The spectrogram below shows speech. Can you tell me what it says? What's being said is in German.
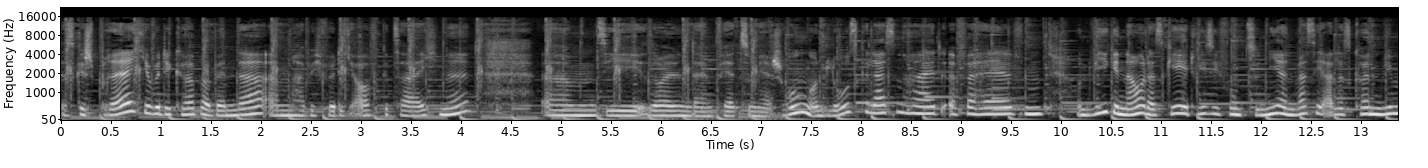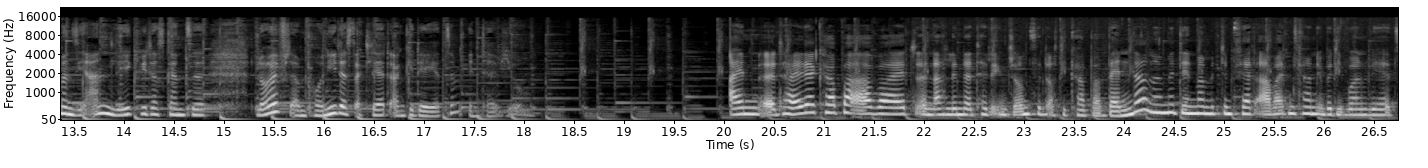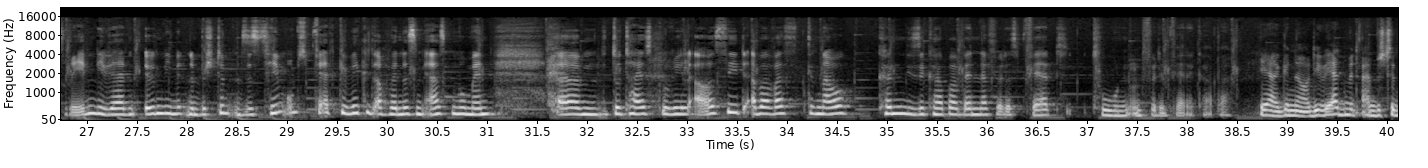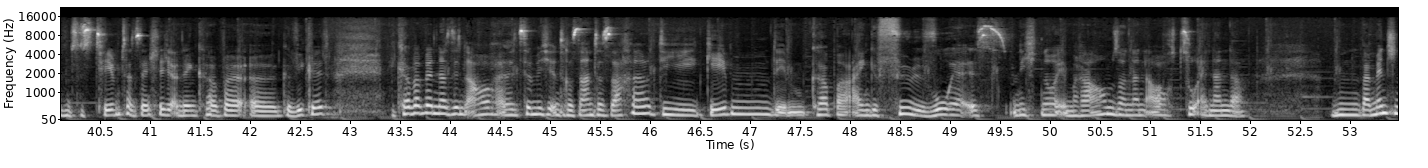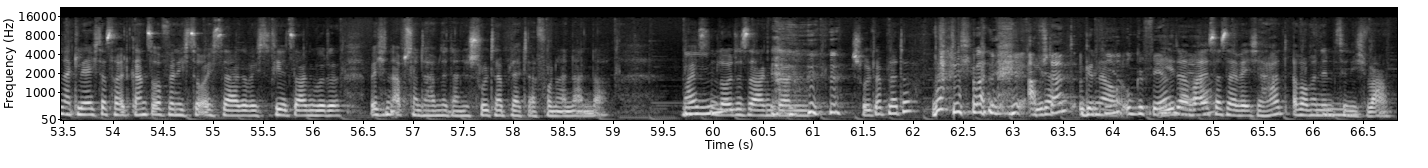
Das Gespräch über die Körperbänder ähm, habe ich für dich aufgezeichnet. Ähm, sie sollen deinem Pferd zu mehr Schwung und Losgelassenheit äh, verhelfen. Und wie genau das geht, wie sie funktionieren, was sie alles können, wie man sie anlegt, wie das Ganze läuft am Pony, das erklärt Anke dir jetzt im Interview. Ein äh, Teil der Körperarbeit äh, nach Linda Telling-Jones sind auch die Körperbänder, ne, mit denen man mit dem Pferd arbeiten kann. Über die wollen wir jetzt reden. Die werden irgendwie mit einem bestimmten System ums Pferd gewickelt, auch wenn es im ersten Moment ähm, total skurril aussieht. Aber was genau können diese Körperbänder für das Pferd tun und für den Pferdekörper? Ja, genau. Die werden mit einem bestimmten System tatsächlich an den Körper äh, gewickelt. Die Körperbänder sind auch eine ziemlich interessante Sache. Die geben dem Körper ein Gefühl, wo er ist, nicht nur im Raum, sondern auch zueinander. Hm, bei Menschen erkläre ich das halt ganz oft, wenn ich zu euch sage, wenn ich dir jetzt sagen würde, welchen Abstand haben denn deine Schulterblätter voneinander? Die meisten mhm. Leute sagen dann Schulterblätter. Abstand, jeder, genau. ungefähr. Jeder ja. weiß, dass er welche hat, aber man nimmt mhm. sie nicht wahr.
